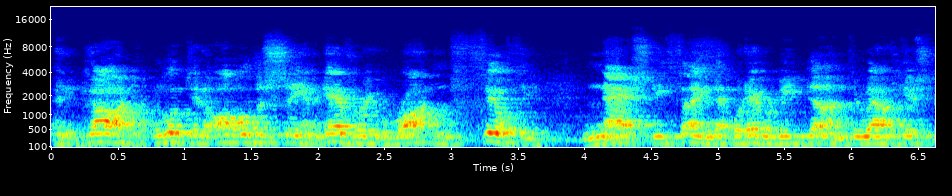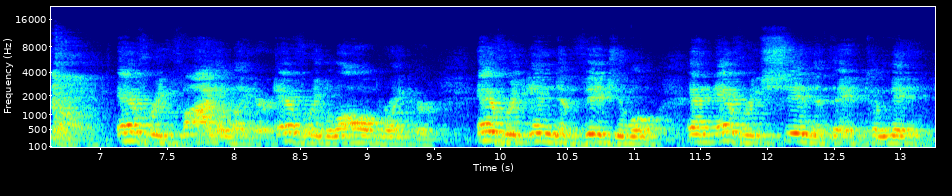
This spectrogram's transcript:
And God looked at all the sin, every rotten, filthy, nasty thing that would ever be done throughout history. Every violator, every lawbreaker, every individual, and every sin that they had committed.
